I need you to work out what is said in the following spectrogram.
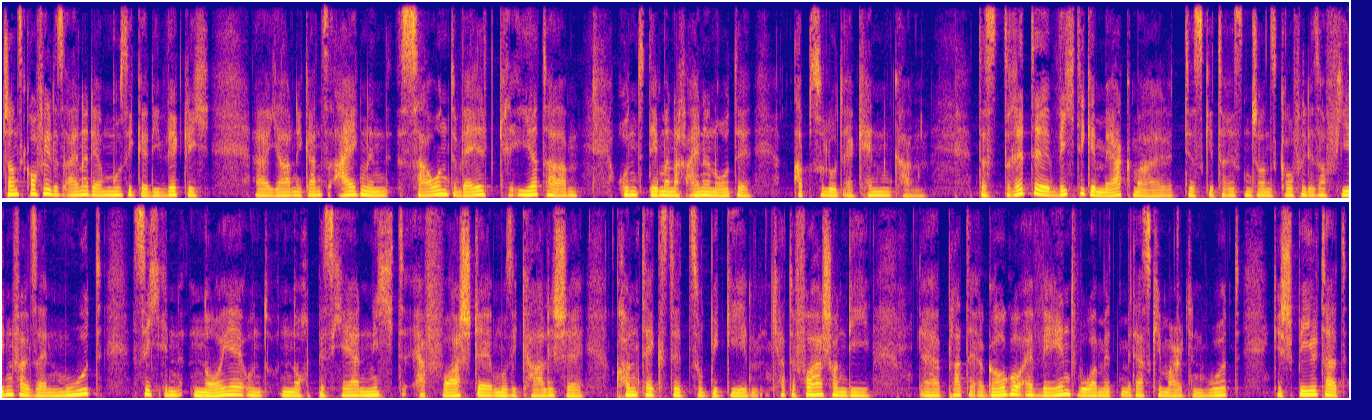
John Scofield ist einer der Musiker, die wirklich äh, ja eine ganz eigenen Soundwelt kreiert haben und den man nach einer Note absolut erkennen kann. Das dritte wichtige Merkmal des Gitarristen John Scofield ist auf jeden Fall sein Mut, sich in neue und noch bisher nicht erforschte musikalische Kontexte zu begeben. Ich hatte vorher schon die äh, Platte Agogo erwähnt, wo er mit, Asky Martin Wood gespielt hat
